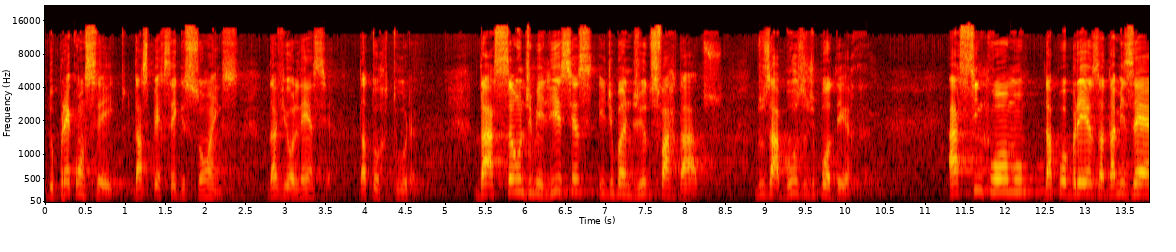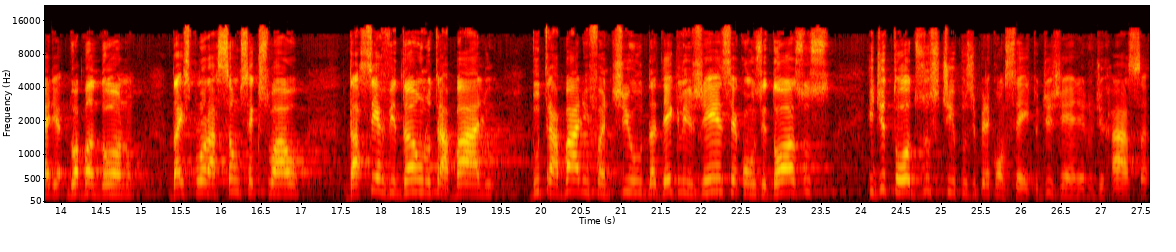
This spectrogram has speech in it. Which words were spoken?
do preconceito, das perseguições, da violência, da tortura, da ação de milícias e de bandidos fardados, dos abusos de poder, assim como da pobreza, da miséria, do abandono, da exploração sexual, da servidão no trabalho, do trabalho infantil, da negligência com os idosos e de todos os tipos de preconceito, de gênero, de raça,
